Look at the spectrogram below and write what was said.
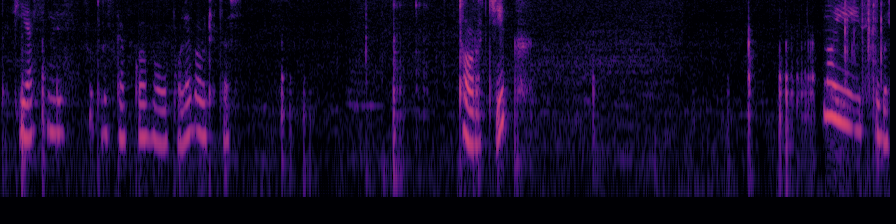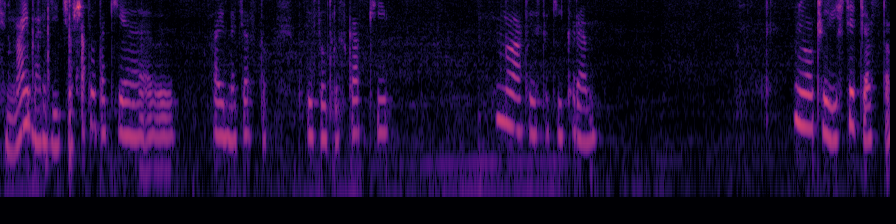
Taki jasny z truskawkową polewą czy coś. Torcik. I z czego się najbardziej cieszę, to takie y, fajne ciasto. Tutaj są truskawki. No a to jest taki krem. No i oczywiście ciasto.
